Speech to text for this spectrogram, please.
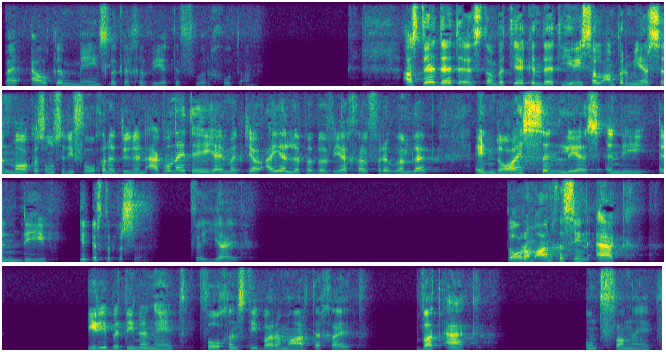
by elke menslike gewete voor God aan. As dit dit is, dan beteken dit hierdie sal amper meer sin maak as ons dit die volgende doen en ek wil net hê jy moet jou eie lippe beweeg gou vir 'n oomblik en daai sin lees in die in die eerste persoon vir jy. Daarom aangesien ek hierdie bediening het volgens die barmhartigheid wat ek ontvang het,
